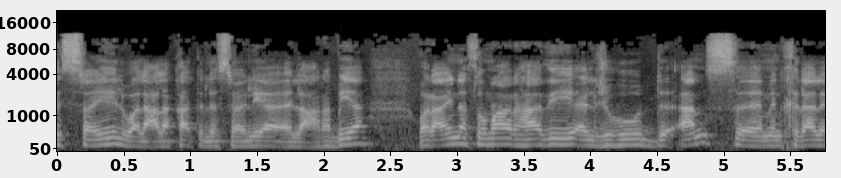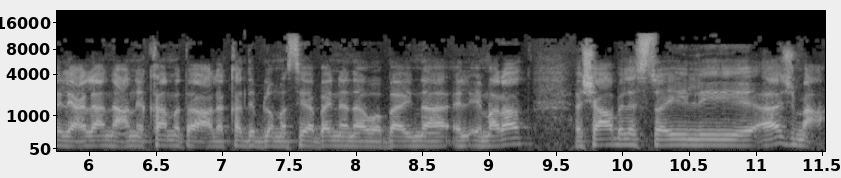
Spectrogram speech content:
إسرائيل والعلاقات الإسرائيلية العربية. ورأينا ثمار هذه الجهود أمس من خلال الإعلان عن إقامة علاقات دبلوماسية بيننا وبين الإمارات. الشعب الإسرائيلي أجمع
